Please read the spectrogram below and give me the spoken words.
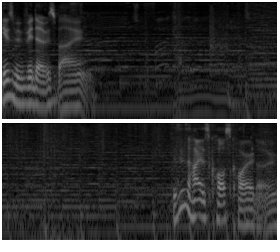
Gives me Widow's Bite. This is the highest cost card though.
